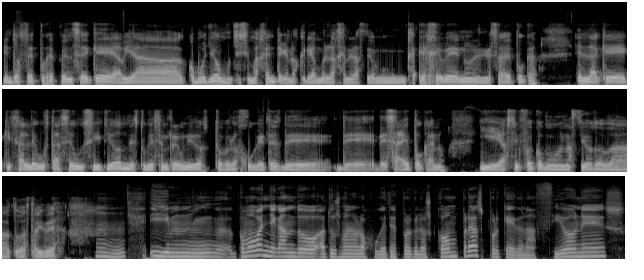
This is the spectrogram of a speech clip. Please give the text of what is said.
Y entonces pues pensé que había, como yo, muchísima gente que nos criamos en la generación EGB, ¿no? En esa época, en la que quizás le gustase un sitio donde estuviesen reunidos todos los juguetes de, de- esa época, ¿no? Y así fue como nació toda, toda esta idea. ¿Y mm, cómo van llegando a tus manos los juguetes? ¿Porque los compras? ¿Porque hay donaciones?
